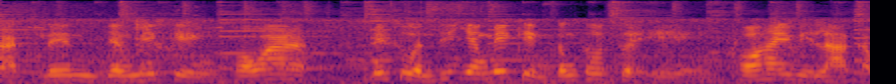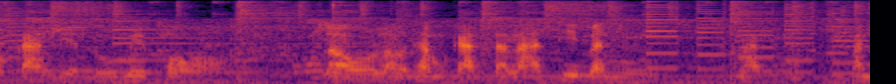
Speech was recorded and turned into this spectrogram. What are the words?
หัดเล่นยังไม่เก่ง เพราะว่าในส่วนที่ยังไม่เก่งต้องโทษตัวเอง เพราะให้เวลากับการเรียนรู้ไม่พอ เราเราทำการตลาดที่มันมันมัน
